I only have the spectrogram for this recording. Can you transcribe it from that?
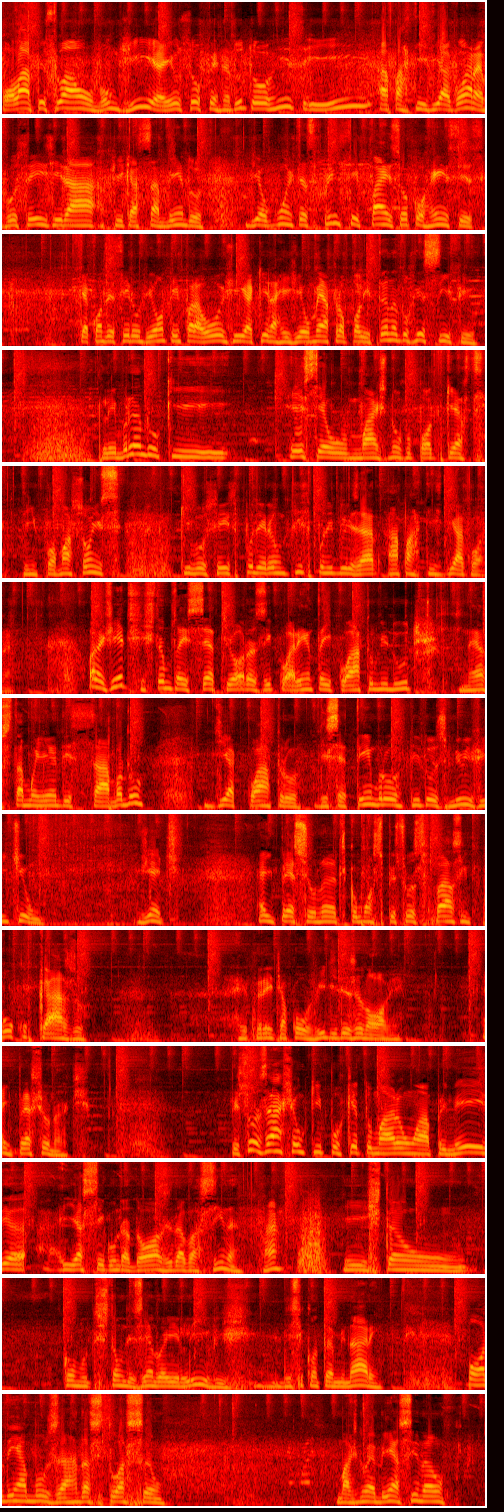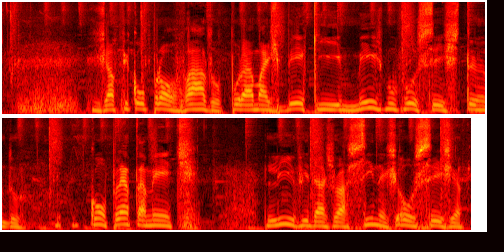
Olá pessoal, bom dia. Eu sou Fernando Torres e a partir de agora vocês irá ficar sabendo de algumas das principais ocorrências que aconteceram de ontem para hoje aqui na região metropolitana do Recife. Lembrando que esse é o mais novo podcast de informações que vocês poderão disponibilizar a partir de agora. Olha, gente, estamos às 7 horas e 44 minutos nesta manhã de sábado, dia 4 de setembro de 2021. Gente, é impressionante como as pessoas fazem pouco caso referente à Covid-19. É impressionante. Pessoas acham que porque tomaram a primeira e a segunda dose da vacina né, e estão como estão dizendo aí, livres de se contaminarem, podem abusar da situação. Mas não é bem assim não. Já ficou provado por A mais B que mesmo você estando completamente livre das vacinas, ou seja,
